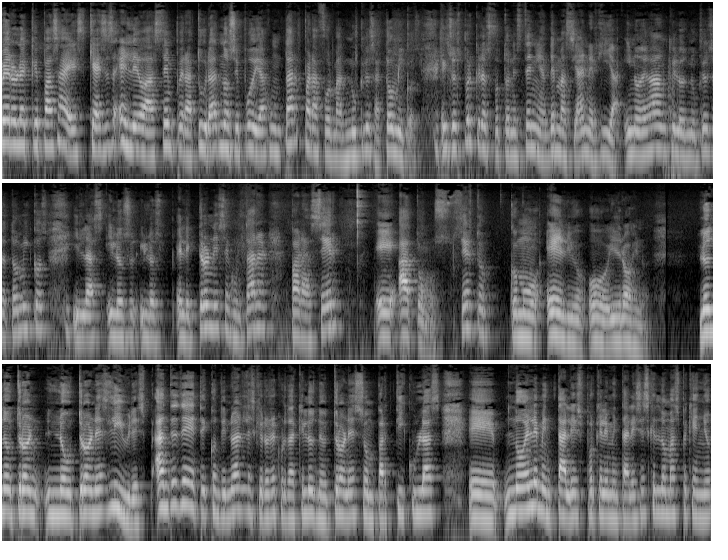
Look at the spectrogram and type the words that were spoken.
Pero lo que pasa es que a esas elevadas temperaturas no se podía juntar para formar núcleos atómicos. Eso es porque los fotones tenían demasiada energía y no dejaban que los núcleos atómicos y, las, y, los, y los electrones se juntaran para hacer eh, átomos, ¿cierto? Como helio o hidrógeno. Los neutrones libres. Antes de, continuar, les quiero recordar que los neutrones son partículas eh, no elementales, porque elementales es que es lo más pequeño,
